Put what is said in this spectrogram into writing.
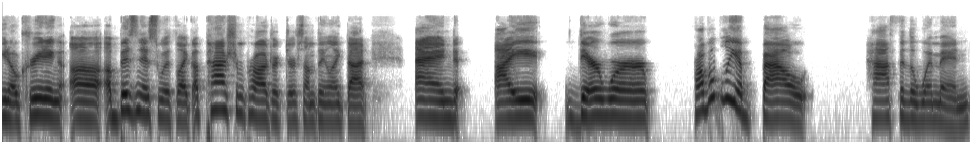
you know creating a, a business with like a passion project or something like that. And i there were probably about half of the women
